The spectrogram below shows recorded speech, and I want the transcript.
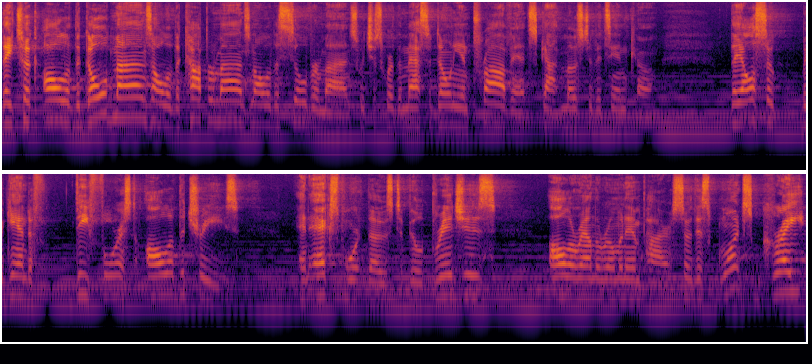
they took all of the gold mines, all of the copper mines, and all of the silver mines, which is where the Macedonian province got most of its income. They also began to deforest all of the trees and export those to build bridges all around the Roman Empire. So, this once great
